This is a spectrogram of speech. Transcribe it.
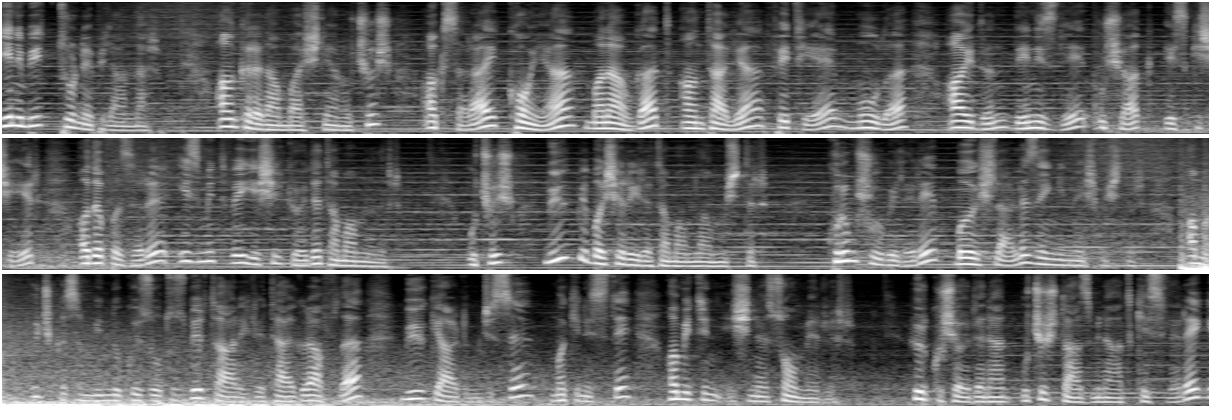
yeni bir turne planlar. Ankara'dan başlayan uçuş Aksaray, Konya, Manavgat, Antalya, Fethiye, Muğla, Aydın, Denizli, Uşak, Eskişehir, Adapazarı, İzmit ve Yeşilköy'de tamamlanır. Uçuş büyük bir başarıyla tamamlanmıştır. Kurum şubeleri bağışlarla zenginleşmiştir. Ama 3 Kasım 1931 tarihli telgrafla büyük yardımcısı, makinisti Hamit'in işine son verilir. Hürkuş'a ödenen uçuş tazminatı kesilerek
